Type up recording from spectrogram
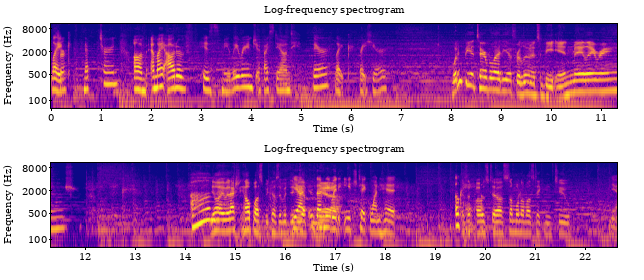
like Sure. next turn. Um, am I out of his melee range if I stand there, like right here? Would it be a terrible idea for Luna to be in melee range? Um, You know, it would actually help us because it would divvy yeah, up then Yeah. we would each take one hit. as opposed to someone of us taking two. Yeah.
